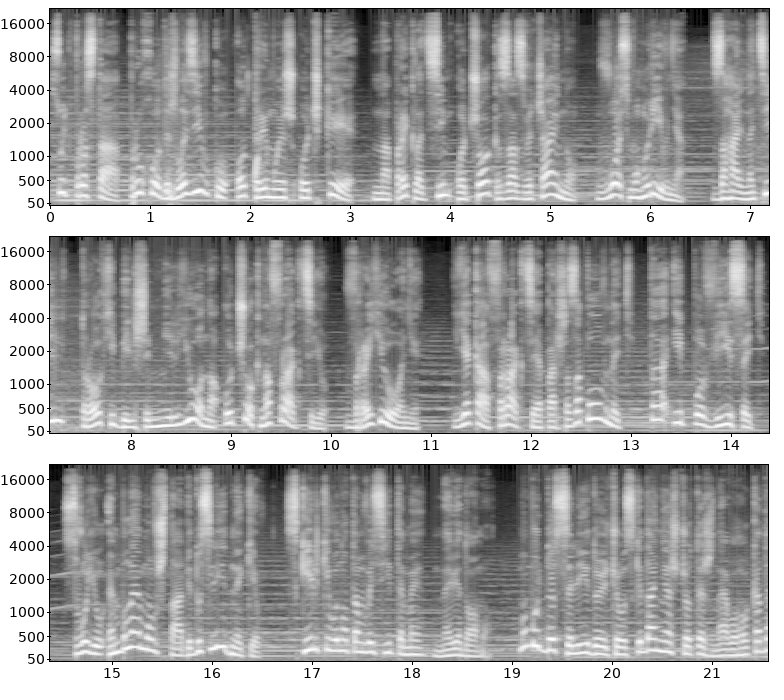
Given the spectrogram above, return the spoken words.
Суть проста: проходиш лазівку, отримуєш очки, наприклад, 7 очок за звичайно восьмого рівня. Загальна ціль трохи більше мільйона очок на фракцію в регіоні. Яка фракція перша заповнить, та і повісить свою емблему в штабі дослідників. Скільки воно там висітиме, невідомо. Мабуть, до слідуючого скидання щотижневого КД.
